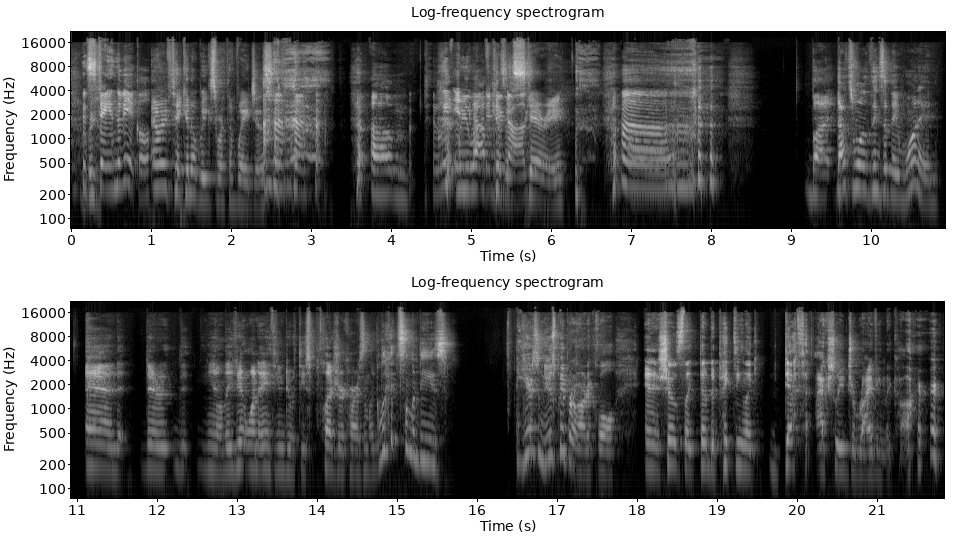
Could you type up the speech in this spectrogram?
Stay in the vehicle. and we've taken a week's worth of wages. um, And we've laugh because it's scary. Uh, but that's one of the things that they wanted, and they're you know they didn't want anything to do with these pleasure cars. And like, look at some of these. Here's a newspaper article, and it shows like them depicting like death actually driving the car,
